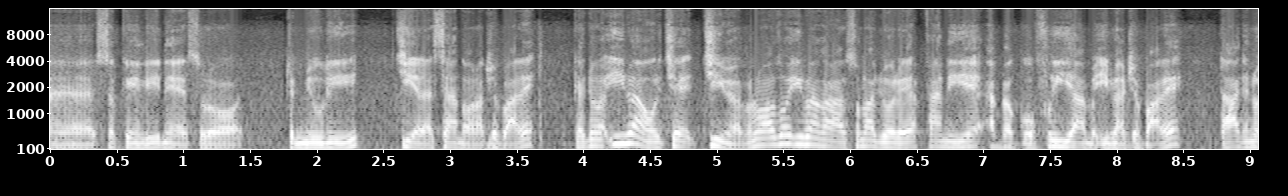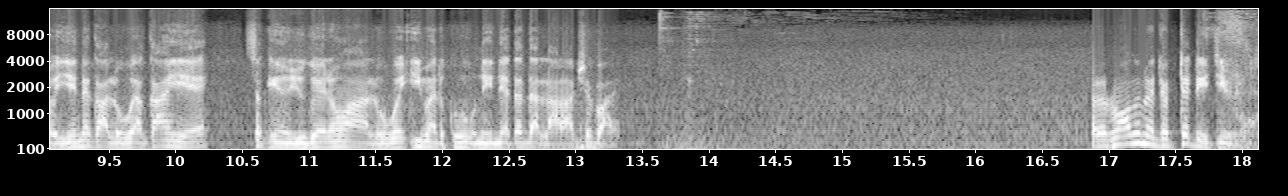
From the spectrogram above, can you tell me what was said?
အဲ skin လေးနဲ့ဆိုတော့တစ်မျိုးလေးကြည့်ရတာစမ်းသွားတာဖြစ်ပါတယ် ဒါကျွန်တော် event ကိုချက်ကြည့်မယ်ပထမဆုံး event ကဆွမ်းနာပြောတဲ့ funny ရဲ့ app ကို free ရမယ့် event ဖြစ်ပါတယ်ဒါကကျွန်တော်အရင်ကလိုပဲအကန့်ရဲ့ skin ကိုယူခဲ့တော့ကလိုပဲ event တစ်ခုအနေနဲ့တက်တက်လာတာဖြစ်ပါတယ်ပထမဆုံးကျွန်တော်တက်တွေကြည့်ပေါ့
